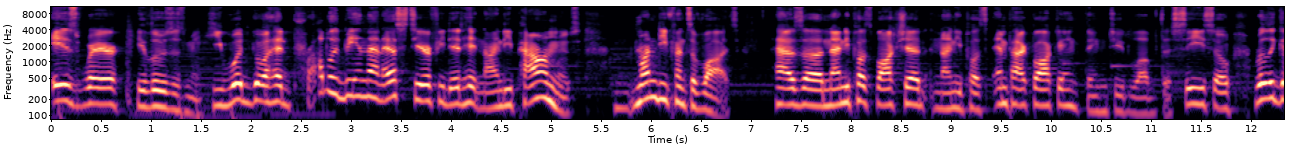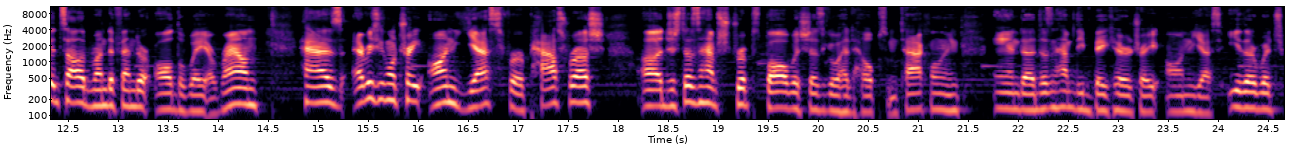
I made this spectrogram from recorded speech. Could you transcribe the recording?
is where he loses me. He would go ahead probably be in that S tier if he did hit 90 power moves. Run defensive wise has a 90 plus block shed, 90 plus impact blocking, things you'd love to see. So really good solid run defender all the way around. Has every single trait on yes for pass rush. Uh, just doesn't have strips ball, which does go ahead help some tackling. And uh, doesn't have the big hitter trait on yes either, which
